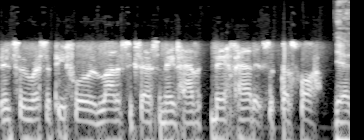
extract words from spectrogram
it's a recipe for a lot of success, and they've have they've had it thus far. Yeah,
